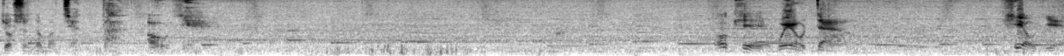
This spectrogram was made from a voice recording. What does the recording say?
就是那么简单。Oh yeah！OK，well done。Hell yeah！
